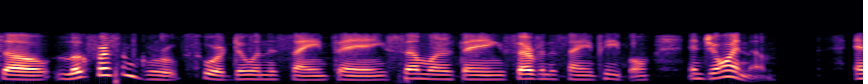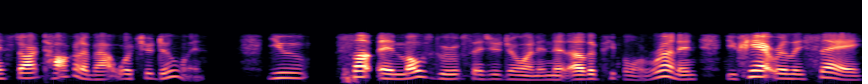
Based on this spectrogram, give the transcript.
So look for some groups who are doing the same thing, similar things, serving the same people, and join them, and start talking about what you're doing. You some in most groups that you're joining that other people are running, you can't really say,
